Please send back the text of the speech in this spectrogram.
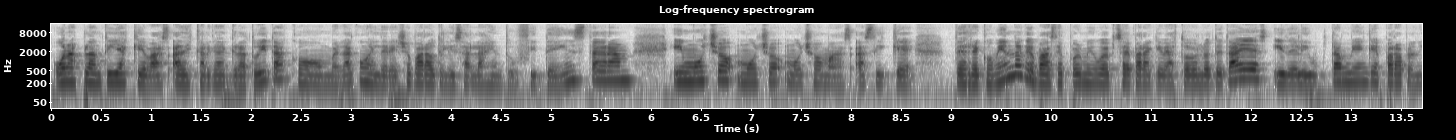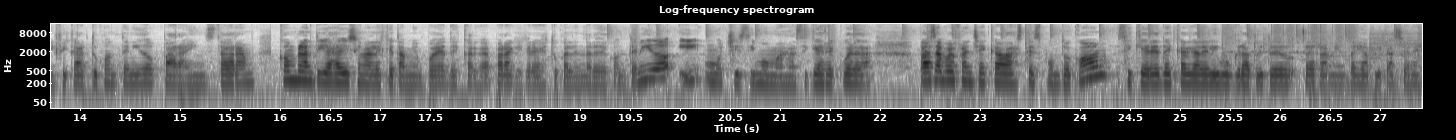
unas plantillas que vas a descargar gratuitas con, ¿verdad? con el derecho para utilizarlas en tu feed de Instagram y mucho, mucho, mucho más. Así que te recomiendo que pases por mi website para que veas todos los detalles y del ebook también que es para planificar tu contenido para Instagram con plantillas adicionales que también puedes descargar para que crees tu calendario de contenido y muchísimo más. Así que recuerda, pasa por francescavázquez.com si quieres descargar el ebook gratuito de herramientas y aplicaciones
